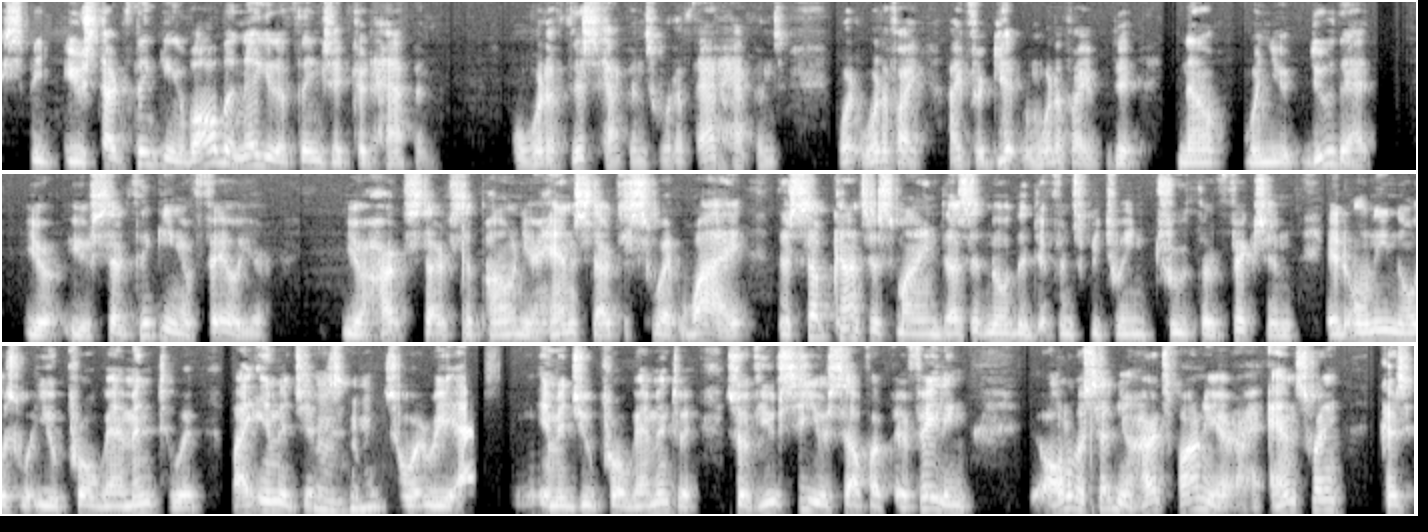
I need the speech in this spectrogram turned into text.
speak, you start thinking of all the negative things that could happen. Well, what if this happens? What if that happens? What, what if I, I forget? And what if I did? Now, when you do that, you you start thinking of failure. Your heart starts to pound, your hands start to sweat. Why? The subconscious mind doesn't know the difference between truth or fiction. It only knows what you program into it by images. Mm-hmm. So it reacts to the image you program into it. So if you see yourself up there failing, all of a sudden your heart's pounding, your hands sweating, because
